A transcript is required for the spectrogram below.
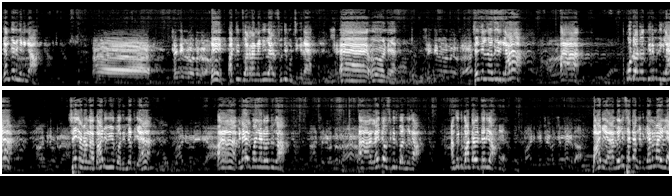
எங்க இருங்க நீங்க? டேய் பட்டுன்னு சொல்றானே நீ வேற சுத்தி பிடிச்சிக்கிற. செஞ்சில் வந்துக்கிறீங்களா? ஆ, ஆ. வந்து திரும்பிட்டீங்களா? சீக்கிரம் வாங்க பாடி வீய போகுது இன்னத்துக்கு ஆ, ஆ, விநாயகர் கோயிலாண்ட வந்துருங்க. லைட் ஹவுஸ் இருக்குது பாருங்க இதா. அங்கிட்டு பார்த்தாவே தெரியும். பாடியா மெலிசா அங்கிட்டு கனமா இல்ல.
